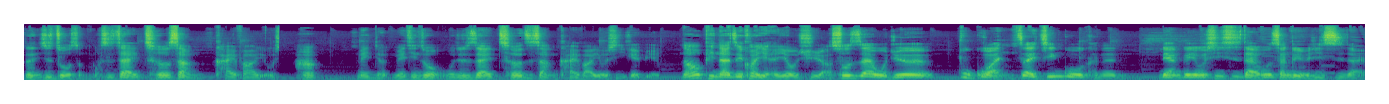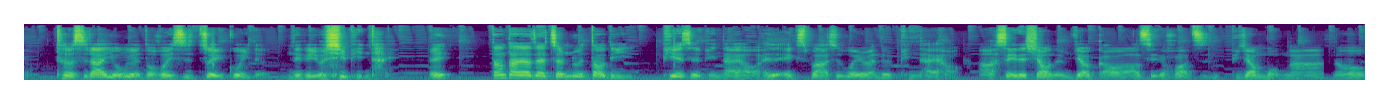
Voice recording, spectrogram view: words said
那你是做什么？我是在车上开发游戏，哈。没没听错，我就是在车子上开发游戏给别人。然后平台这块也很有趣啊。说实在，我觉得不管在经过可能两个游戏世代或三个游戏世代特斯拉永远都会是最贵的那个游戏平台。哎，当大家在争论到底 PS 的平台好还是 Xbox 微软的平台好啊，谁的效能比较高啊，谁的画质比较猛啊，然后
